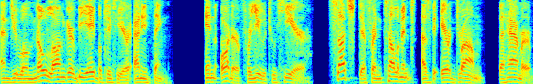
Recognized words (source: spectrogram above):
and you will no longer be able to hear anything. In order for you to hear, such different elements as the eardrum, the hammer,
